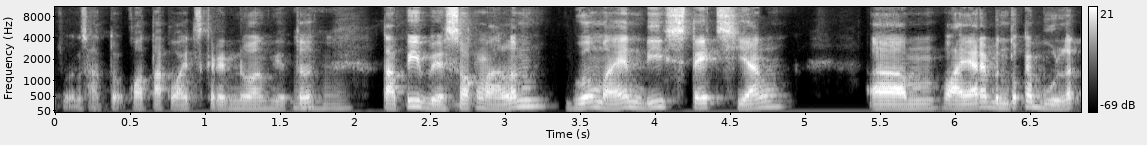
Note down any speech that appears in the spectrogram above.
cuma satu kotak widescreen doang gitu mm -hmm. tapi besok malam gue main di stage yang um, layarnya bentuknya bulat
